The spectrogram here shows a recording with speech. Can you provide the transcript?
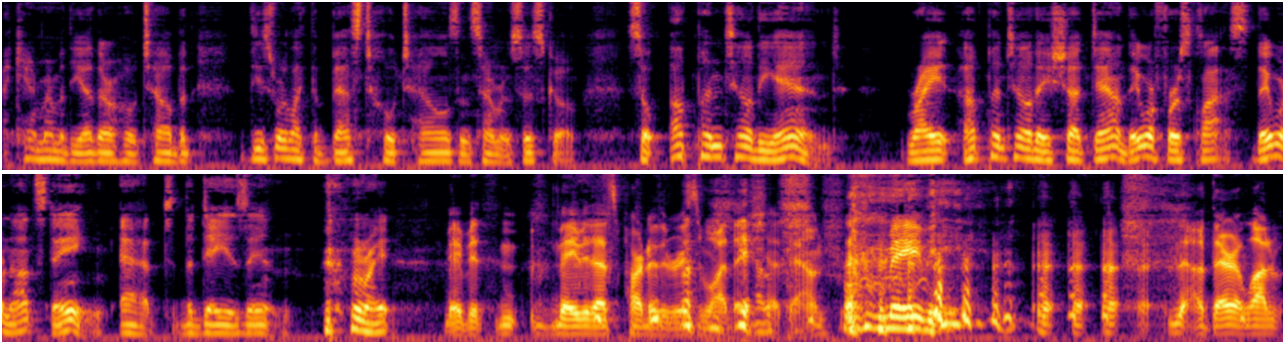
I can't remember the other hotel, but these were like the best hotels in San Francisco. So up until the end, right up until they shut down, they were first class. They were not staying at the Days Inn, right? Maybe maybe that's part of the reason why they shut down. Maybe. no, there are a lot of,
